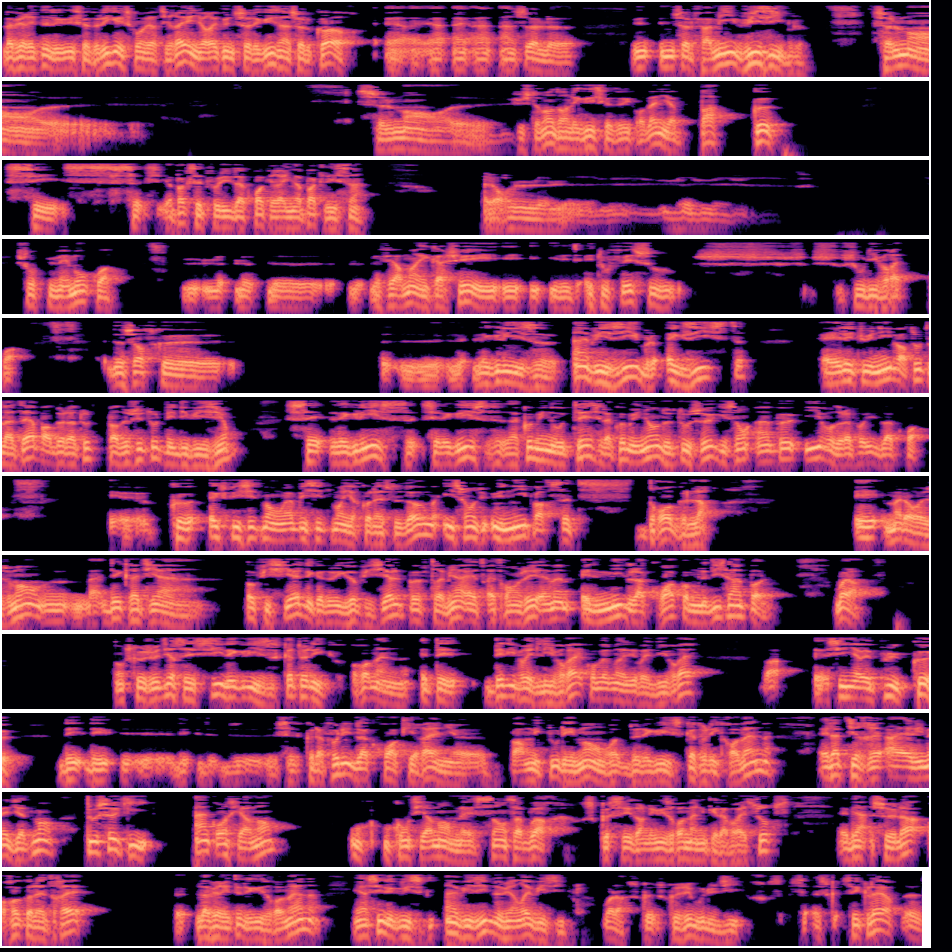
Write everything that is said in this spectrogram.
la vérité de l'Église catholique et ils se convertiraient. Il n'y aurait qu'une seule Église, un seul corps, un, seul, euh, une, seule famille visible. Seulement, euh, seulement, euh, justement, dans l'Église catholique romaine, il n'y a pas que c'est, il n'y a pas que cette folie de la croix qui règne, il n'y a pas que les saints. Alors, le, le, je trouve plus mes mots, quoi. Le, ferment est caché et, il est étouffé sous, sous, sous. De sorte que euh, l'Église invisible existe et elle est unie par toute la terre, par-dessus toutes les divisions, c'est l'Église, c'est l'Église, la communauté, c'est la communion de tous ceux qui sont un peu ivres de la folie de la croix. Euh, que explicitement ou implicitement ils reconnaissent le dogme, ils sont unis par cette drogue-là. Et malheureusement, ben, des chrétiens officiels, des catholiques officiels peuvent très bien être étrangers et même ennemis de la croix, comme le dit Saint Paul. Voilà. Donc ce que je veux dire, c'est si l'Église catholique romaine était délivré de livret, complètement délivré de livret, bah, euh, s'il n'y avait plus que des, des, que la folie de la croix qui règne euh, parmi tous les membres de l'Église catholique romaine, elle attirerait à elle immédiatement tous ceux qui, inconsciemment, ou, consciemment, mais sans savoir ce que c'est dans l'Église romaine qui est la vraie source, eh bien, ceux-là reconnaîtraient euh, la vérité de l'Église romaine, et ainsi l'Église invisible deviendrait visible. Voilà ce que, ce que j'ai voulu dire. C'est clair euh.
